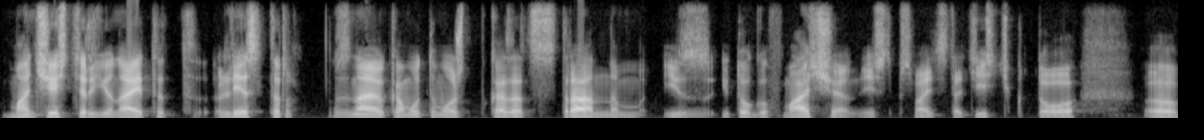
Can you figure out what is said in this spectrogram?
Манчестер Юнайтед Лестер. Знаю, кому-то может показаться странным из итогов матча. Если посмотреть статистику, то э,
